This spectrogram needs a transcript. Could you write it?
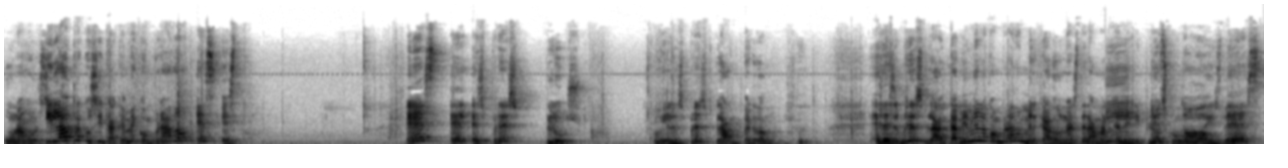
una bolsita. Y la otra cosita que me he comprado es esto. Es el Express Plus. Uy, el Express Plan, perdón. El Express Plan también me lo he comprado en Mercadona, es de la marca Deli Plus, como podéis ver. Es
